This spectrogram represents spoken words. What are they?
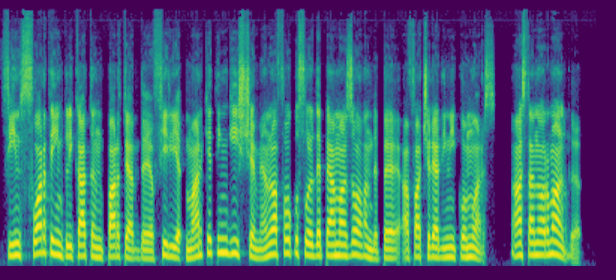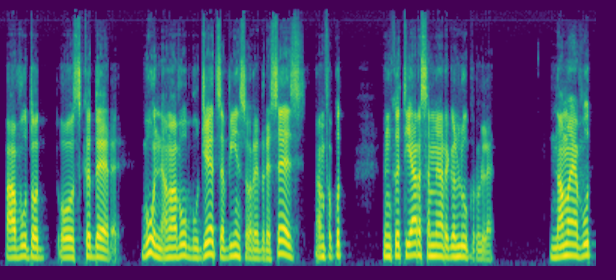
fiind foarte implicat în partea de affiliate marketing, ce mi-am luat focusul de pe Amazon, de pe afacerea din e-commerce. Asta normal că a avut o, o scădere. Bun, am avut buget să vin să o redresez, am făcut încât iar să meargă lucrurile. N-am mai avut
